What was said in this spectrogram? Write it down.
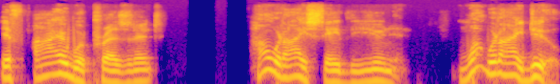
if I were president, how would I save the Union? What would I do?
